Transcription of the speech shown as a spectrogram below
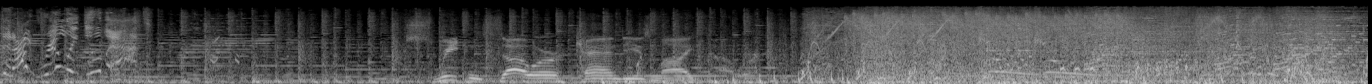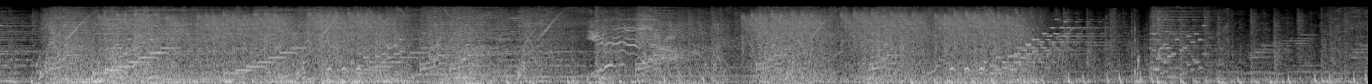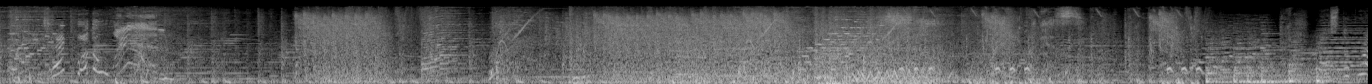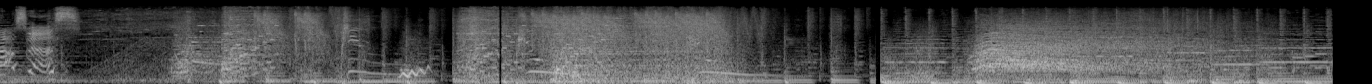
Did I really do that? Sweet and sour candy is my power.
